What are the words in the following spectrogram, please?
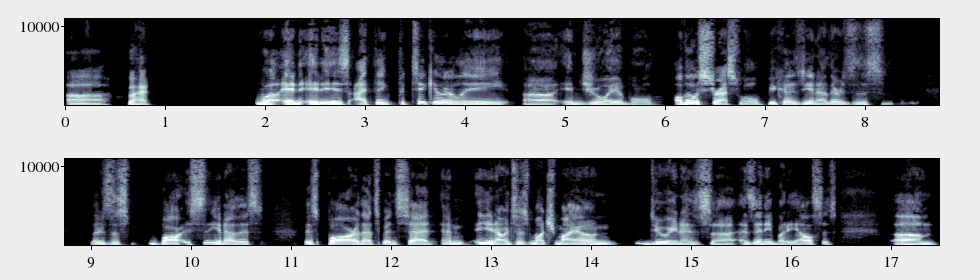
uh go ahead well, and it is, I think, particularly uh, enjoyable, although stressful, because you know there's this there's this bar, you know this this bar that's been set, and you know it's as much my own doing as uh, as anybody else's. Um,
